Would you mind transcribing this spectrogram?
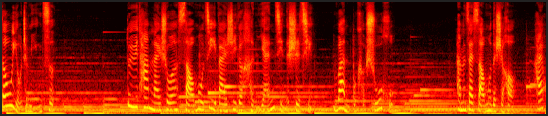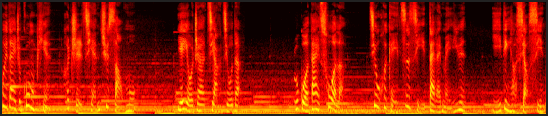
都有着名字。对于他们来说，扫墓祭拜是一个很严谨的事情，万不可疏忽。他们在扫墓的时候还会带着贡品。和纸钱去扫墓，也有着讲究的。如果带错了，就会给自己带来霉运，一定要小心。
